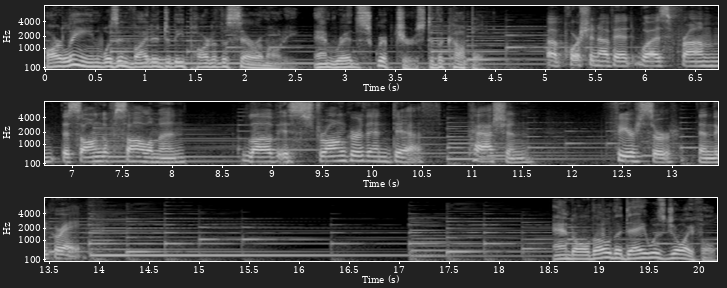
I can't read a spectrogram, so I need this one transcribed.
Arlene was invited to be part of the ceremony and read scriptures to the couple. A portion of it was from the Song of Solomon Love is stronger than death, passion fiercer than the grave. And although the day was joyful,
